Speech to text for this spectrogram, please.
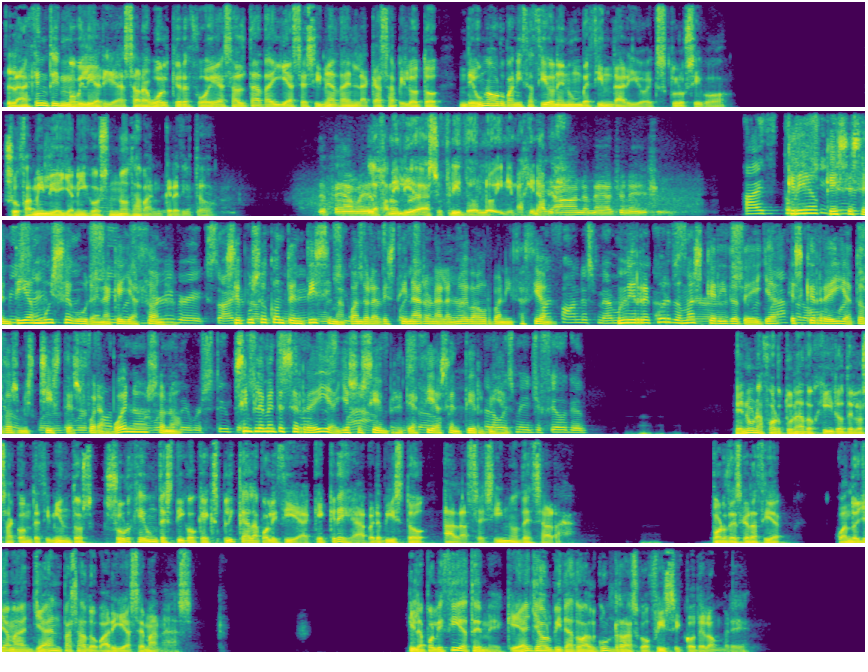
La agente inmobiliaria Sarah Walker fue asaltada y asesinada en la casa piloto de una urbanización en un vecindario exclusivo. Su familia y amigos no daban crédito. La familia ha sufrido lo inimaginable. Creo que se sentía muy segura en aquella zona. Se puso contentísima cuando la destinaron a la nueva urbanización. Mi recuerdo más querido de ella es que reía todos mis chistes, fueran buenos o no. Simplemente se reía y eso siempre te hacía sentir bien. En un afortunado giro de los acontecimientos, surge un testigo que explica a la policía que cree haber visto al asesino de Sara. Por desgracia, cuando llama ya han pasado varias semanas y la policía teme que haya olvidado algún rasgo físico del hombre.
